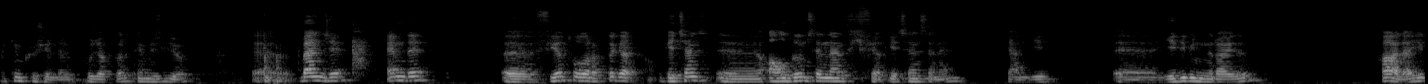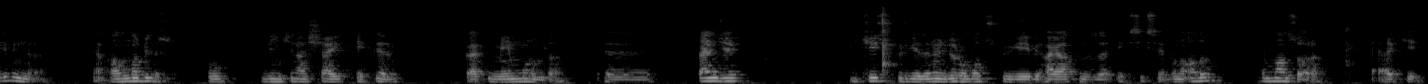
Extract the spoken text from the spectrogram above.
bütün köşeleri, bucakları temizliyor. Ee, bence hem de e, fiyat olarak da ge- geçen e, aldığım senelerdeki fiyat geçen sene yani e, 7000 liraydı. Hala 7000 lira. Yani alınabilir. Bu linkini aşağıya eklerim. Gayet memnunum da. E, bence dikey süpürgeden önce robot süpürgeyi bir hayatınıza eksikse bunu alın. Ondan sonra eğer ki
